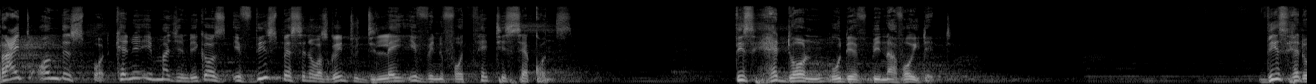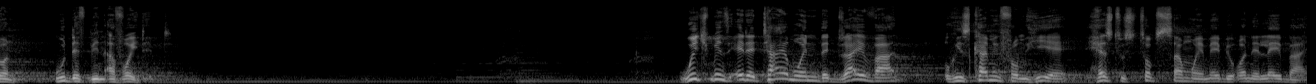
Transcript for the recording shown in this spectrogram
Right on the spot. Can you imagine? Because if this person was going to delay even for 30 seconds, this head on would have been avoided. This head on would have been avoided. Which means at a time when the driver who is coming from here has to stop somewhere, maybe on a lay-by,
